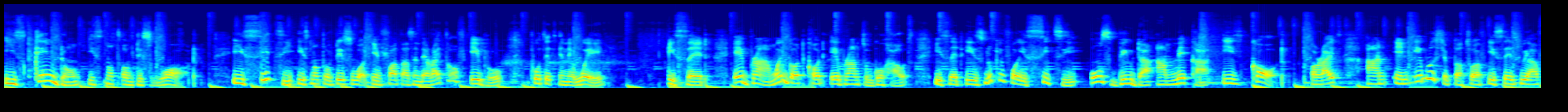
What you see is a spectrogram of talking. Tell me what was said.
his kingdom is not of this world. His city is not of this world. In fact, as in the writer of Hebrew put it in a way, he said, Abraham, when God called Abraham to go out, he said he's looking for a city whose builder and maker is God. All right. And in Hebrews chapter 12, it says, We have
